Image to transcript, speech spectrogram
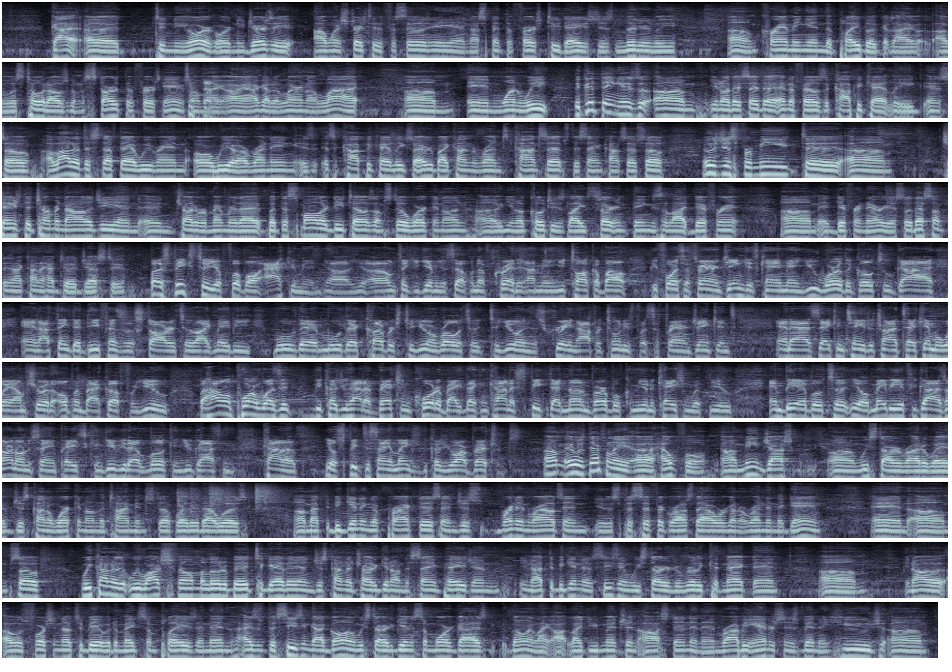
got uh, to New York or New Jersey, I went straight to the facility and I spent the first two days just literally um, cramming in the playbook because I I was told I was going to start the first game, so I'm like, all right, I got to learn a lot. Um, in one week. The good thing is, um, you know, they say the NFL is a copycat league, and so a lot of the stuff that we ran or we are running is it's a copycat league. So everybody kind of runs concepts, the same concepts. So it was just for me to um, change the terminology and, and try to remember that. But the smaller details, I'm still working on. Uh, you know, coaches like certain things a lot different. Um, in different areas, so that's something I kind of had to adjust to. But it speaks to your football acumen. Uh, you know, I don't think you're giving yourself enough credit. I mean, you talk about before Seferian Jenkins came in, you were the go-to guy, and I think that have started to like maybe move their move their coverage to you and roll it to, to you, and it's creating opportunities for Seferian Jenkins. And as they continue to try and take him away, I'm sure to open back up for you. But how important was it because you had a veteran quarterback that can kind of speak that nonverbal communication with you and be able to, you know, maybe if you guys aren't on the same page, can give you that look and you guys can kind of, you know, speak the same language because you are veterans. Um, it was definitely uh, helpful. Uh, me and Josh, um, we started right away of just kind of working on the timing stuff, whether that was um, at the beginning of practice and just running routes and you know, specific routes that we're going to run in the game. And um, so we kind of we watched film a little bit together and just kind of try to get on the same page. And you know, at the beginning of the season, we started to really connect and. Um, you know, I was, I was fortunate enough to be able to make some plays, and then as the season got going, we started getting some more guys going, like uh, like you mentioned, Austin, and then Robbie Anderson has been a huge um,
